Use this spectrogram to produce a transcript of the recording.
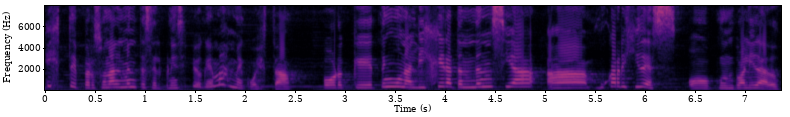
Este personalmente es el principio que más me cuesta, porque tengo una ligera tendencia a buscar rigidez o puntualidad,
